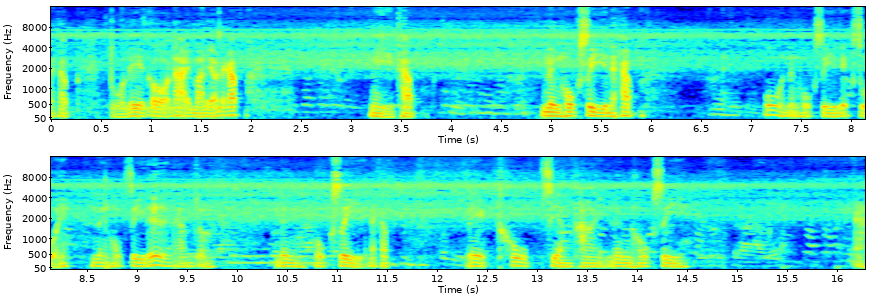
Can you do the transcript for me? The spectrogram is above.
นะครับ ตัวเลขก็ได้มาแล้วนะครับ นี่ครับหนึ่งหกสี่นะครับโอ้หนึ่งหกสี่เลขสวยหนึ่งหกสี่เด้อนะครับคุณผู้ชมหนึ่งหกสี่นะครับ เลขทูบเสียงทายหนึ่งหกสี่อะ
